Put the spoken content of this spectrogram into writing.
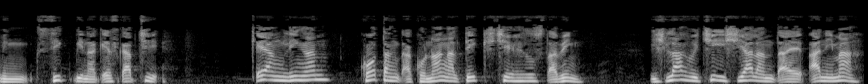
mingsik binak elskapchi. Keang lingan, kotang akonang altik si Jesus tabing. Islah wichi isyalan ta anima.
